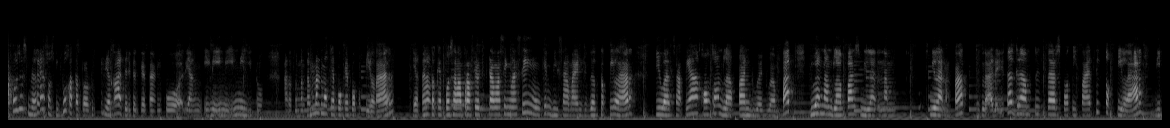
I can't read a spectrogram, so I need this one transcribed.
aku tuh sebenarnya so sibuk atau produktif ya kak dari kegiatanku yang ini ini ini gitu. Atau teman-teman mau kepo-kepo ke Pilar, ya kan atau kepo sama profil kita masing-masing mungkin bisa main juga ke Pilar di WhatsApp-nya 08224 268 juga ada Instagram, Twitter, Spotify, TikTok Pilar di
